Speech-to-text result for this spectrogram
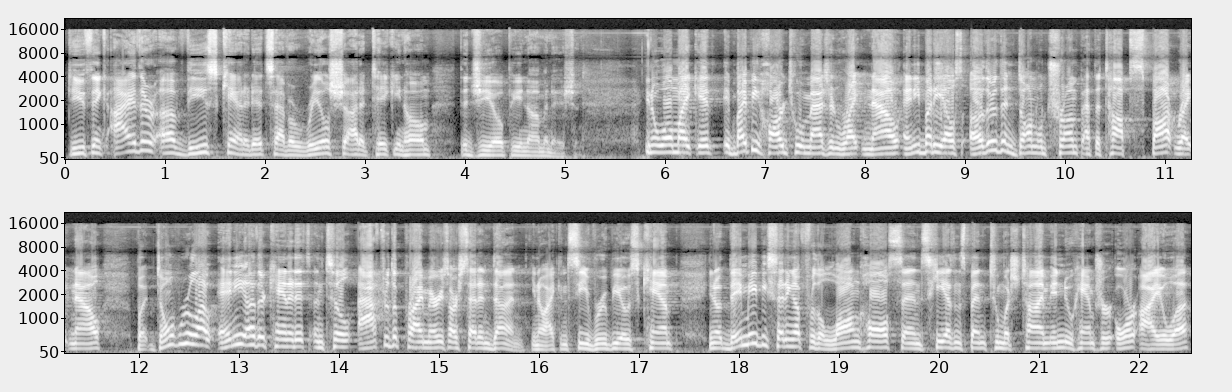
Do you think either of these candidates have a real shot at taking home the GOP nomination? You know, well, Mike, it, it might be hard to imagine right now anybody else other than Donald Trump at the top spot right now, but don't rule out any other candidates until after the primaries are said and done. You know, I can see Rubio's camp, you know, they may be setting up for the long haul since he hasn't spent too much time in New Hampshire or Iowa.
